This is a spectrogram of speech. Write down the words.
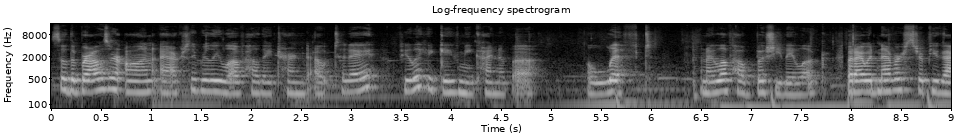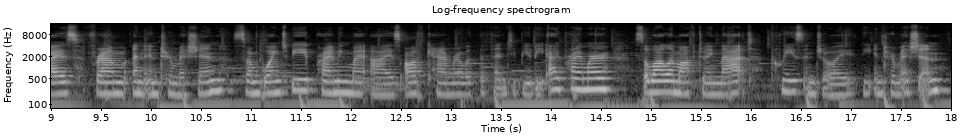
So the brows are on. I actually really love how they turned out today. I feel like it gave me kind of a, a lift and I love how bushy they look. But I would never strip you guys from an intermission, so I'm going to be priming my eyes off camera with the Fenty Beauty Eye Primer. So while I'm off doing that, please enjoy the intermission.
